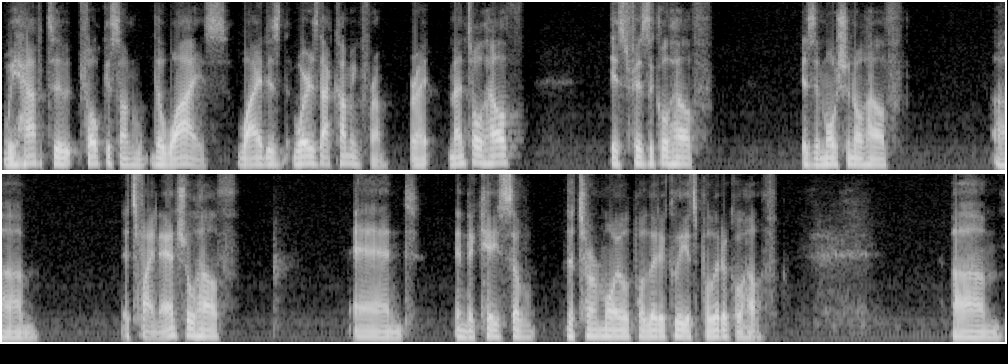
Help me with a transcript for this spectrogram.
We have to focus on the whys. Why it is where is that coming from right? Mental health is physical health is emotional health um, it's financial health and in the case of the turmoil politically it's political health um,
